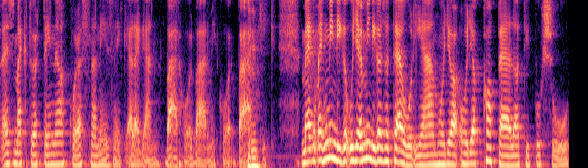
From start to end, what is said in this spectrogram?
ez megtörténne, akkor azt ne néznék elegen, bárhol, bármikor, bárkik. Hmm. Meg, meg mindig, ugye mindig az a teóriám, hogy a, hogy a kapella típusú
